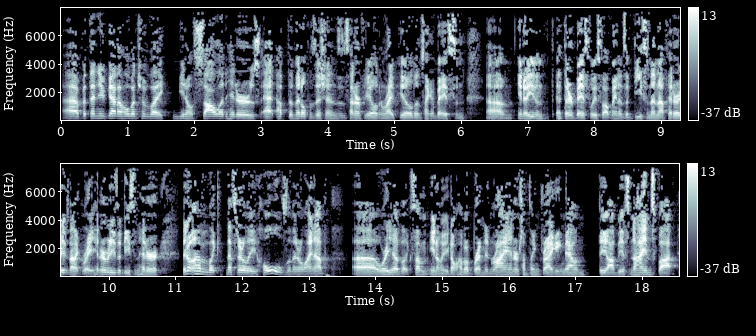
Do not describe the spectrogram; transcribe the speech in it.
Uh, but then you've got a whole bunch of, like, you know, solid hitters at up the middle positions in center field and right field and second base. And, um, you know, even at third base, Luis Valbuena is a decent enough hitter. He's not a great hitter, but he's a decent hitter. They don't have, like, necessarily holes in their lineup uh, where you have like some, you know, you don't have a Brendan Ryan or something dragging down the obvious nine spot.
